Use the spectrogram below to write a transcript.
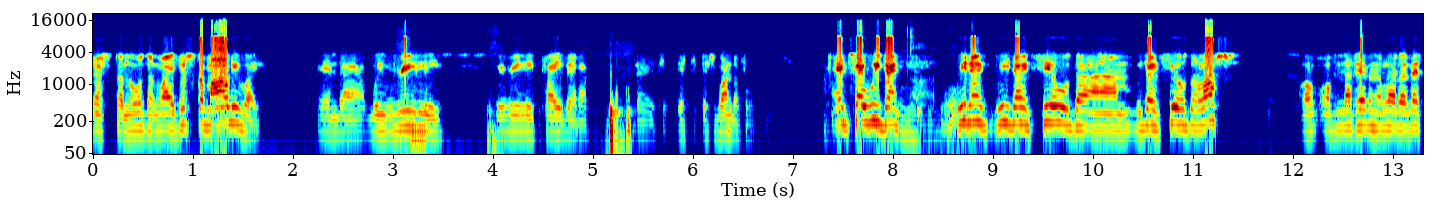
that's the northern way. This is the Maori way, and uh, we really we really play that up. So it's, it's, it's wonderful, and so we don't we don't we don't feel the um, we don't feel the loss of, of not having a lot of that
